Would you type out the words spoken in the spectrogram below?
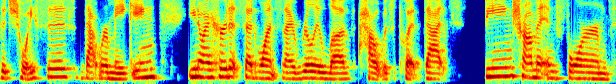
the choices that we're making. You know i heard it said once and i really love how it was put that being trauma informed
